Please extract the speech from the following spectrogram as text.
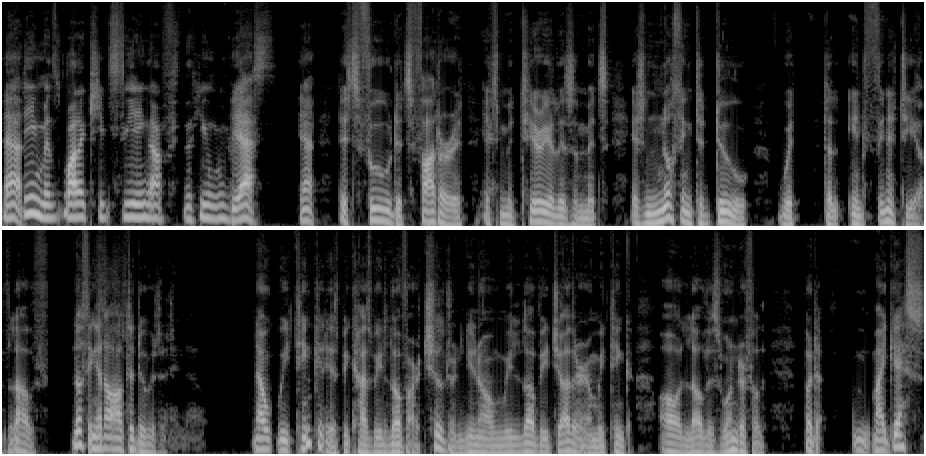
Yeah. demons want to keep feeding off the human. Yes. Yeah, it's food, it's fodder, it, it's materialism, it's it's nothing to do with the infinity of love. Nothing at all to do with it. Now we think it is because we love our children, you know, and we love each other, and we think, oh, love is wonderful. But uh, my guess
